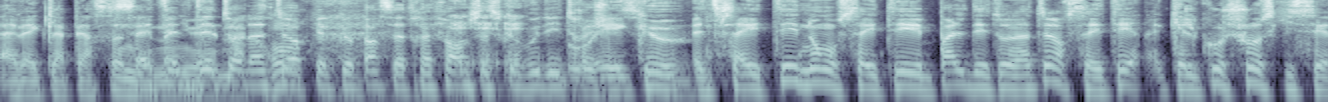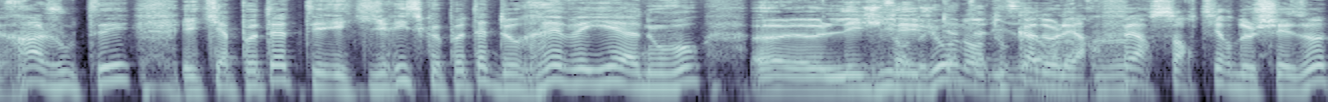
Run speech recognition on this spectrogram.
avec la personne d'Emmanuel Macron. Ça a été détonateur quelque part cette réforme, c'est ce que vous dites. Et que ça a été non, ça a été pas le détonateur, ça a été quelque chose qui s'est rajouté et qui a peut-être et qui risque peut-être de réveiller à nouveau euh, les gilets jaunes, en tout cas de les refaire sortir de chez eux.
